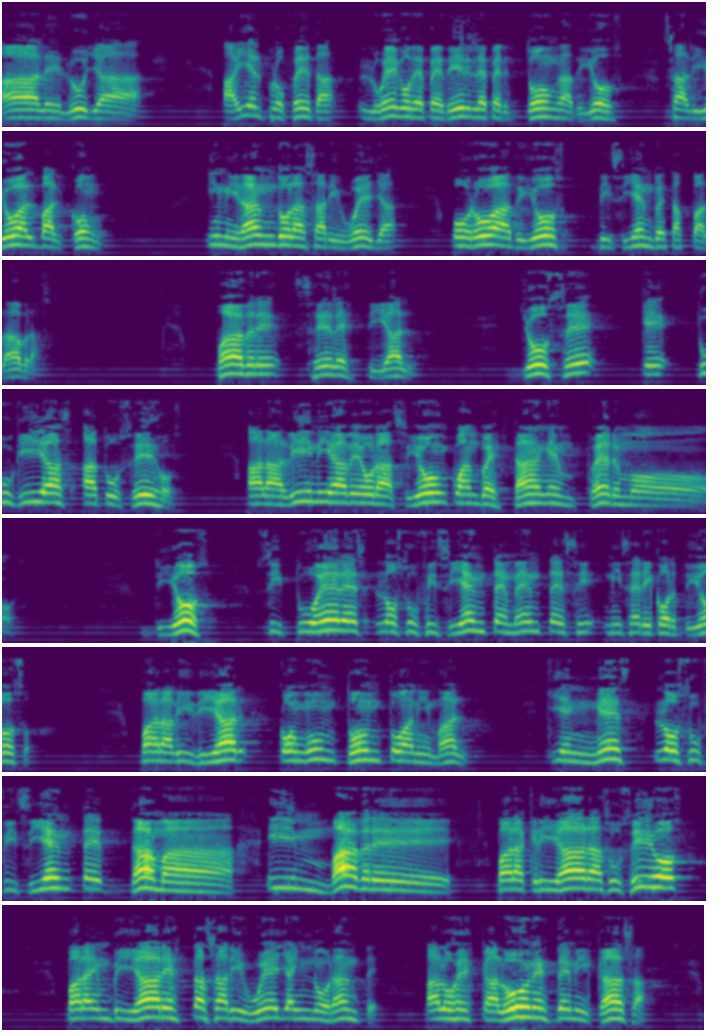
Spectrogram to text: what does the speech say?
Aleluya. Ahí el profeta luego de pedirle perdón a Dios, salió al balcón y mirando la zarigüeya, oró a Dios diciendo estas palabras. Padre celestial, yo sé que tú guías a tus hijos a la línea de oración cuando están enfermos. Dios, si tú eres lo suficientemente misericordioso para lidiar con un tonto animal, quien es lo suficiente dama y madre para criar a sus hijos, para enviar esta zarigüeya ignorante a los escalones de mi casa,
